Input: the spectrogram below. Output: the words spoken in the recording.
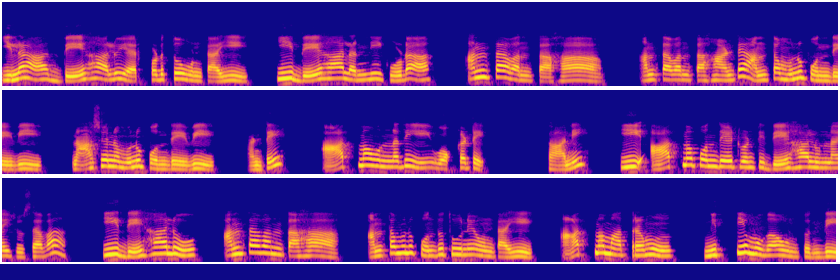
ఇలా దేహాలు ఏర్పడుతూ ఉంటాయి. ఈ దేహాలన్నీ కూడా అంతవంత. అంతవంత అంటే అంతమును పొందేవి నాశనమును పొందేవి. అంటే ఆత్మ ఉన్నది ఒక్కటే. కానీ ఈ ఆత్మ పొందేటువంటి దేహాలు ఉన్నాయి చూసావా? ఈ దేహాలు అంతవంత అంతమును పొందుతూనే ఉంటాయి. ఆత్మ మాత్రము నిత్యముగా ఉంటుంది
